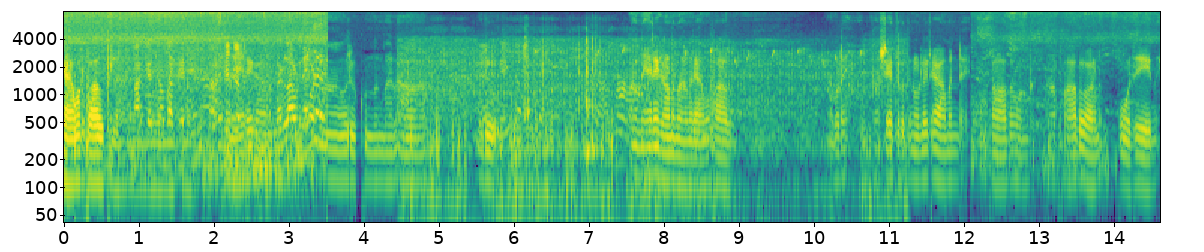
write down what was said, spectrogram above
രാമർ ഭാഗത്തിലാണ്. നേരെ കാണുന്ന ആ ഒരു കുന്നന്മേൽ ആ ഒരു നേരെ കാണുന്നതാണ് രാമഭാഗം. അവിടെ ആ ക്ഷേത്രത്തിനുള്ളിൽ രാമന്റെ പാദമുണ്ട്. ആ പാദമാണ് പൂജ ചെയ്യുന്നത്.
